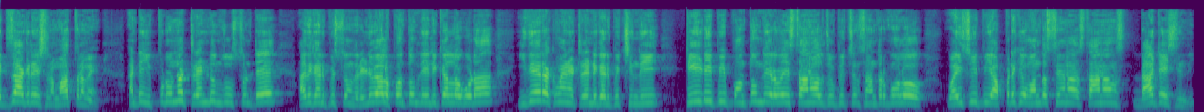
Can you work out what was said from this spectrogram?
ఎగ్జాగరేషన్ మాత్రమే. అంటే ఇప్పుడున్న ట్రెండ్ను చూస్తుంటే అది కనిపిస్తుంది. రెండు వేల పంతొమ్మిది ఎన్నికల్లో కూడా ఇదే రకమైన ట్రెండ్ కనిపించింది. టీడీపీ పంతొమ్మిది ఇరవై స్థానాలు చూపించిన సందర్భంలో వైసీపీ అప్పటికే వంద స్థాన స్థానం దాటేసింది.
